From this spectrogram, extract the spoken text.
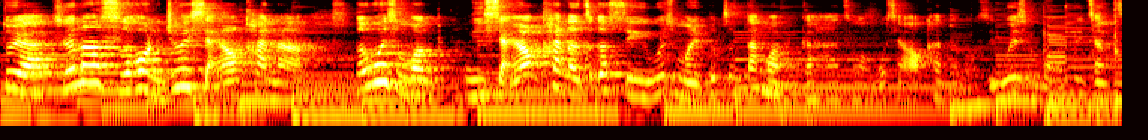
对啊，就那时候你就会想要看啊。那为什么你想要看的这个心，为什么你不正大光明跟他说我想要看这东西？为什么会这样子？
